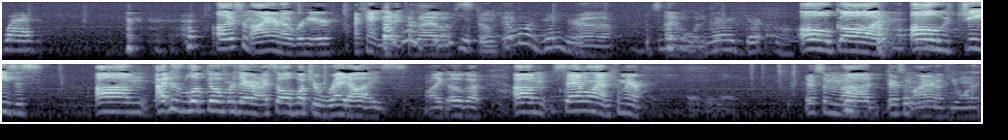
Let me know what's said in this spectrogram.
swag. Oh, there's some iron over here. I can't get it because I have a stone pick. Someone's in here. I have a wooden pick. Red dirt hole. Oh God! Oh Jesus! Um, I just looked over there and I saw a bunch of red eyes. Like, oh God. Um, Sam Lamb, come here. There's some uh, there's some iron if you want it.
